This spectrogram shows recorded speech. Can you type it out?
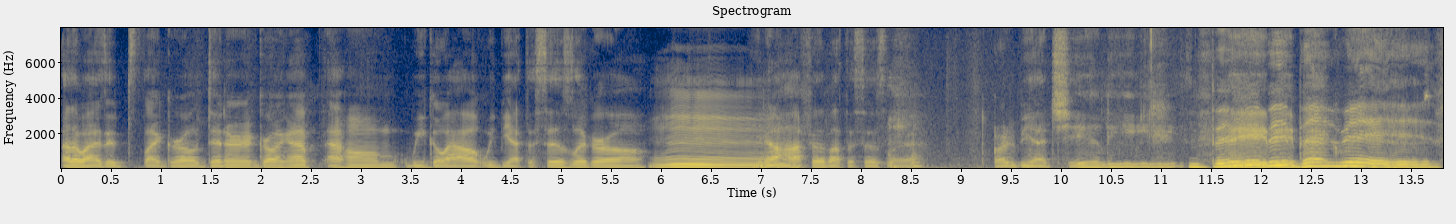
otherwise it's like girl dinner growing up at home. We go out, we'd be at the Sizzler girl. Mm. You know how I feel about the Sizzler. or to be at Chili's. Baby back ribs.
